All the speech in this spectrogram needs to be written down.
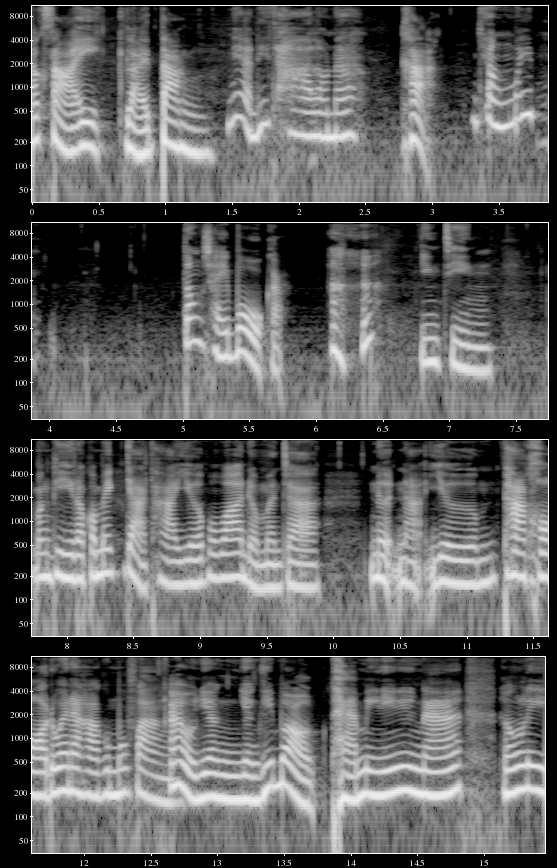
รักษาอีกหลายตังค์าเนี่ยนี่ทาแล้วนะค่ะ ยังไม่ ต้องใช้โบกอะจริง ๆ บางทีเราก็ไม่อยากทาเยอะเพราะว่าเดี๋ยวมันจะเหนอะหนะเยิม้มทาคอด้วยนะคะ คุณผู้ฟังอ้าวอย่างอย่างที่บอกแถมอีกนิดนึงนะ น้องลี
